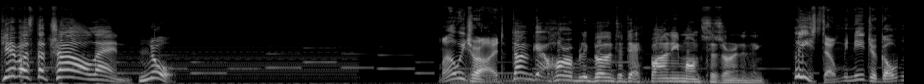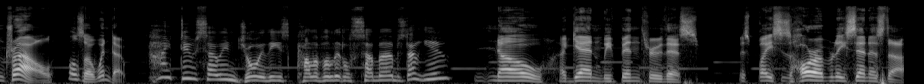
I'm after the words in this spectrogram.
Give us the trowel then! No. Well, we tried. Don't get horribly burned to death by any monsters or anything. Please don't, we need your golden trowel. Also a window. I do so enjoy these colourful little suburbs, don't you? No, again, we've been through this. This place is horribly sinister.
